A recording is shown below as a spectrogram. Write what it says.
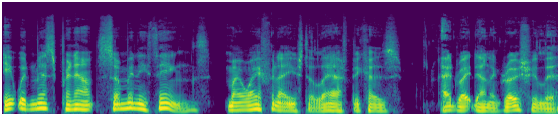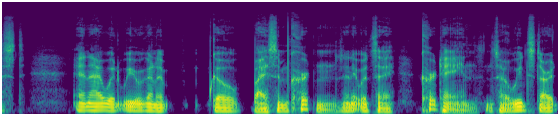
it would mispronounce so many things. My wife and I used to laugh because I'd write down a grocery list and I would, we were going to go buy some curtains and it would say curtains. And so we'd start,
